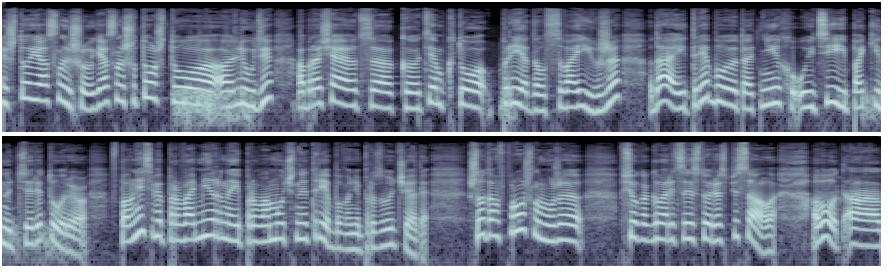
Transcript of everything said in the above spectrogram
и что я слышу? Я слышу то, что а, люди обращаются к тем, кто предал своих же, да, и требуют от них уйти и покинуть территорию. Вполне себе правомерные и правомочные требования прозвучали. Что там в прошлом, уже все, как говорится, история списала. Вот, а,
